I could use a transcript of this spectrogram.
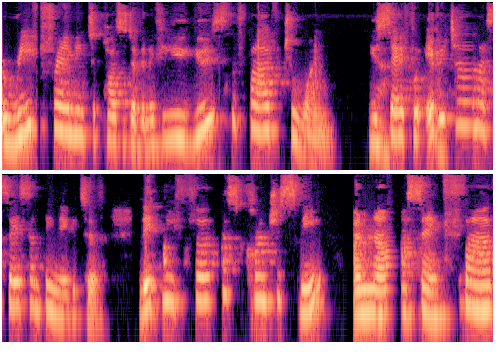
reframing to positive. And if you use the five to one, you yeah. say, for every time I say something negative, let me focus consciously on now saying five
